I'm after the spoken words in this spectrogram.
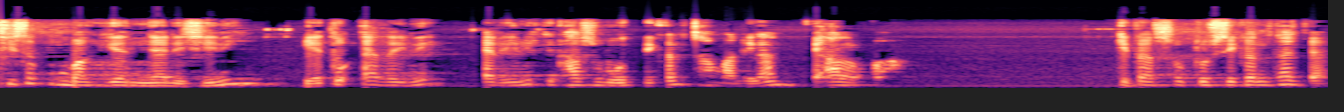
sisa pembagiannya di sini yaitu R ini R ini kita harus buktikan sama dengan P alpha. Kita substitusikan saja.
